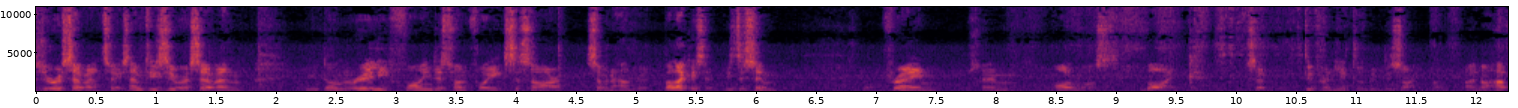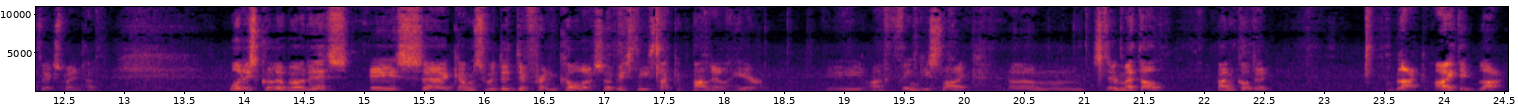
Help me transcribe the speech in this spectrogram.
07, so it's MT07. You don't really find this one for XSR 700, but like I said, it's the same frame, same almost bike, except different little bit design. But I don't have to explain that. What is cool about this is uh, comes with the different colors. Obviously, it's like a panel here. I think it's like um, still metal, pan coated, black. I take black,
